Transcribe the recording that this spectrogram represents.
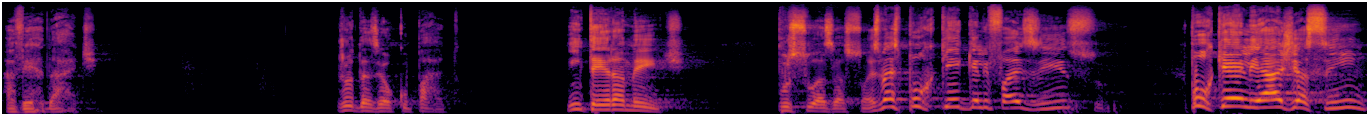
a verdade. Judas é o culpado, inteiramente, por suas ações. Mas por que, que ele faz isso? Por que ele age assim?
